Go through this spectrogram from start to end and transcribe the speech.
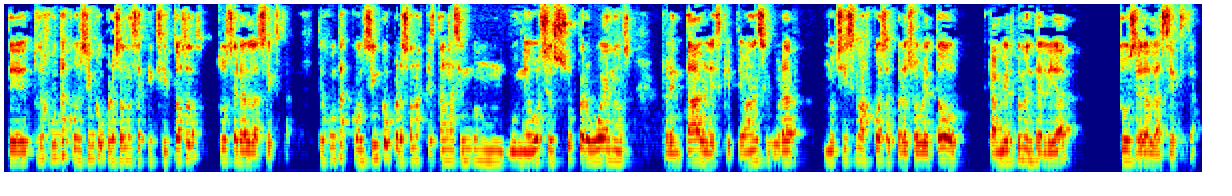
Te, tú te juntas con cinco personas exitosas, tú serás la sexta. Te juntas con cinco personas que están haciendo un, un negocios súper buenos, rentables, que te van a asegurar muchísimas cosas, pero sobre todo, cambiar tu mentalidad, tú serás la sexta.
